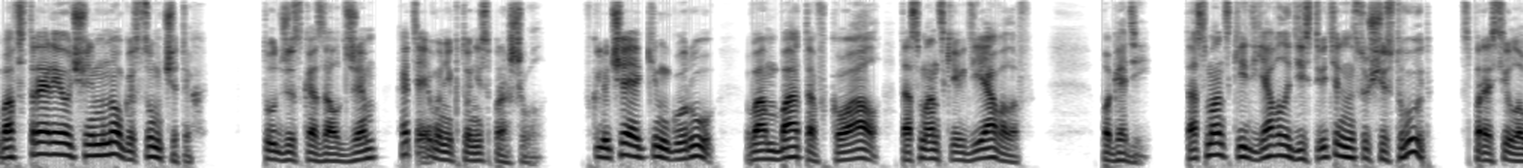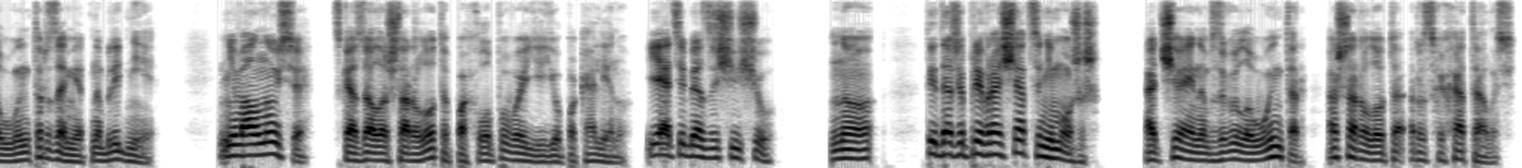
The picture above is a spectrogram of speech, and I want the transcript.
«В Австралии очень много сумчатых», — тут же сказал Джем, хотя его никто не спрашивал, включая кенгуру, Вамбатов, коал, тасманских дьяволов. Погоди, тасманские дьяволы действительно существуют? Спросила Уинтер заметно бледнее. Не волнуйся, сказала Шарлотта, похлопывая ее по колену. Я тебя защищу. Но ты даже превращаться не можешь. Отчаянно взвыла Уинтер, а Шарлотта расхохоталась.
